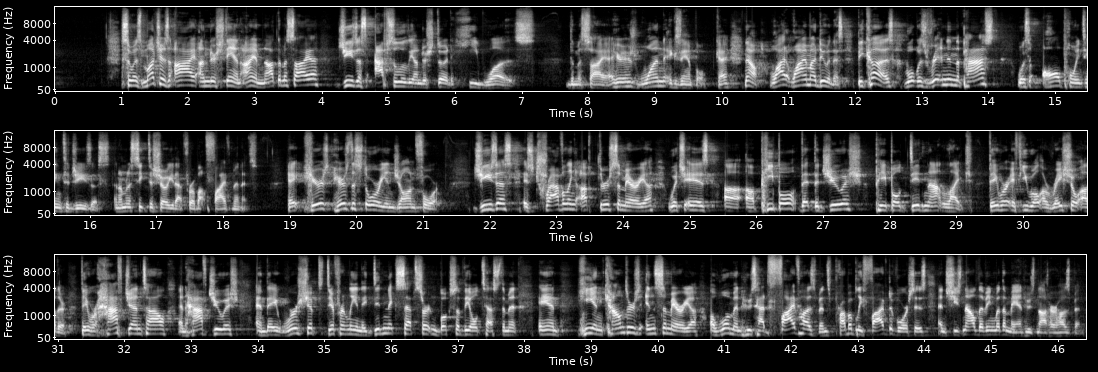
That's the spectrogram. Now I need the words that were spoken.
So, as much as I understand I am not the Messiah, Jesus absolutely understood he was the Messiah. Here's one example, okay? Now, why, why am I doing this? Because what was written in the past was all pointing to Jesus. And I'm going to seek to show you that for about five minutes. Okay, here's, here's the story in John 4. Jesus is traveling up through Samaria, which is a, a people that the Jewish people did not like. They were, if you will, a racial other. They were half Gentile and half Jewish, and they worshiped differently, and they didn't accept certain books of the Old Testament. And he encounters in Samaria a woman who's had five husbands, probably five divorces, and she's now living with a man who's not her husband.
